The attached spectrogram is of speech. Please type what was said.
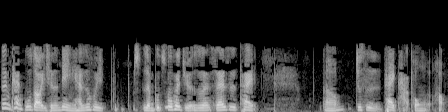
但是看古早以前的电影，你还是会不忍不住会觉得说实在是太，呃，就是太卡通了，好，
